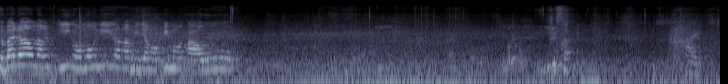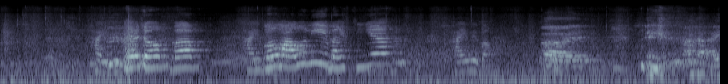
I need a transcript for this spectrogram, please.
Coba dong Bang Rifki ngomong nih kakak Meja Kopi mau tahu. Hai. Hai. Ayo dong Bang. Hai. Mau malu nih Bang Rifkinya. Hai we bang Hai. Hai.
